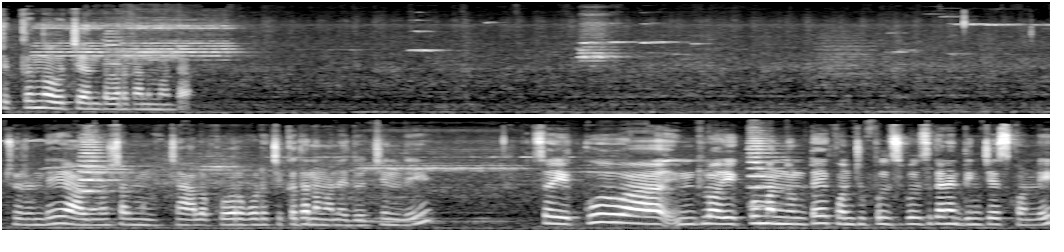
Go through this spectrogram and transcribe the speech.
చిక్కంగా వచ్చేంత వరకు అనమాట చూడండి ఆల్మోస్ట్ చాలా కూర కూడా చిక్కదనం అనేది వచ్చింది. సో ఎక్కువ ఇంట్లో ఎక్కువ మంది ఉంటే కొంచెం పులుసు పులుసుగానే దించేసుకోండి.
